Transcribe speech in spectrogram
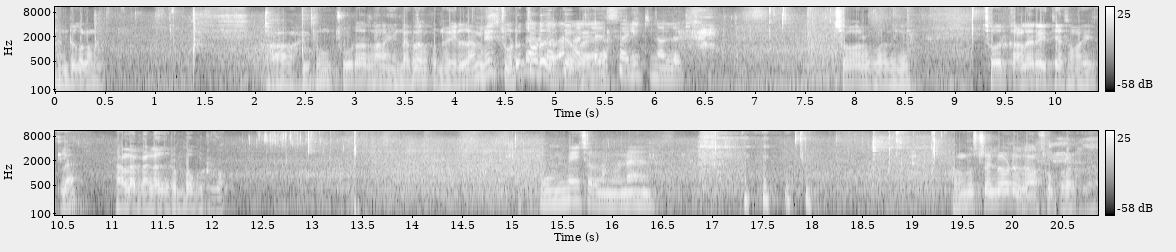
நண்டு குழம்பு. இதுவும் சூடாக இருந்தால் நான் என்னவா பண்ணுவேன். எல்லாமே சுட சுட இருக்கவ நல்லது சளிக்கு நல்லது. சோறை பாருங்க சோறு கலர் வித்தியாசம் ஆகிட்டுல நல்லா மிளகு ரொம்ப போட்டிருக்கோம். உண்மையை சொல்லணும்ண்ணே அந்த ஸ்டைலோடு இதுதான் சூப்பராக இருக்குது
